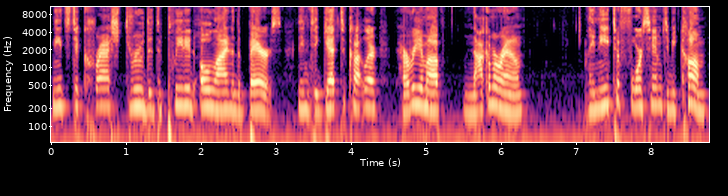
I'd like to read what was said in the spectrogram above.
needs to crash through the depleted O line of the Bears. They need to get to Cutler, hurry him up, knock him around. They need to force him to become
